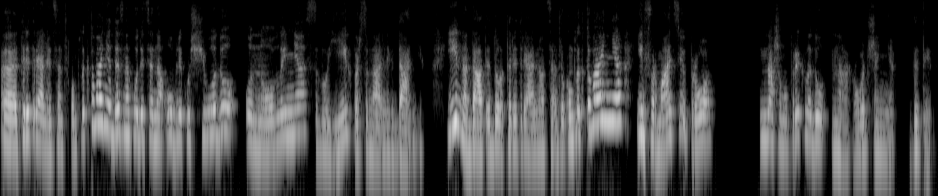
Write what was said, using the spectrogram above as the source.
е, територіальний центр комплектування, де знаходиться на обліку щодо оновлення своїх персональних даних, і надати до територіального центру комплектування інформацію про, в нашому прикладу, народження дитини.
